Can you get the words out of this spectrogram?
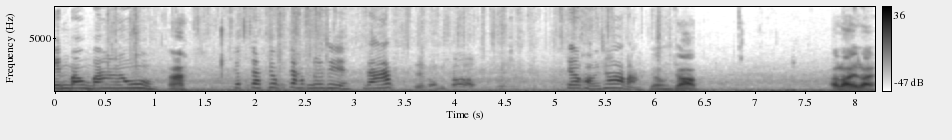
กินเบาอะๆ จับจับจับจับดูสิดับเจอของชอบเจอของชอบอะยองชอบ อร่อยอร่อย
